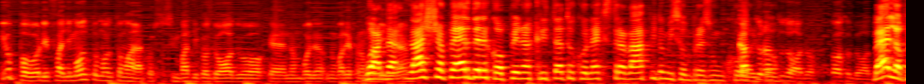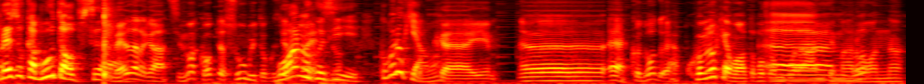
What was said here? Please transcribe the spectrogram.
Io ho paura di fargli molto molto male a questo simpatico Doduo che non voglio, non vorrei far Guarda, morire. lascia perdere che ho appena crittato con extra rapido, mi sono preso un colpo. Catturato Doduo, catturato Doduo. Bello, ho preso Kabutops. Bella ragazzi, nuova coppia subito così Buono così. Come lo chiamo? Ok. Eh, ecco, Doduo, eh, come lo chiamo dopo volante, Ehm, maronna?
